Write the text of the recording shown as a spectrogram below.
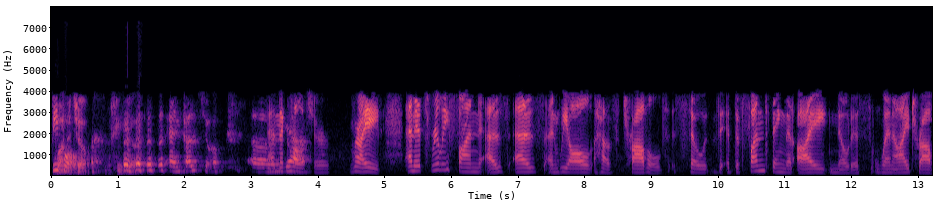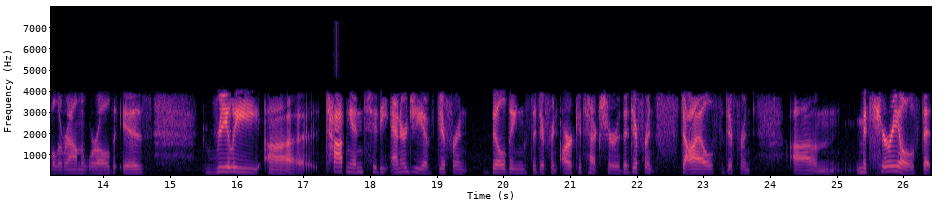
people. And culture. Uh, and the yeah. culture. Right. And it's really fun as as and we all have traveled. So the, the fun thing that i notice when i travel around the world is really uh tapping into the energy of different buildings, the different architecture, the different styles, the different um, materials that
